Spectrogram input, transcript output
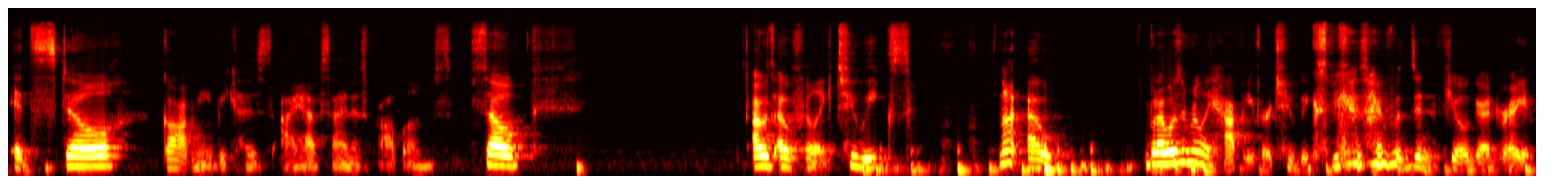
it still got me because I have sinus problems. So I was out for like two weeks. Not out, but I wasn't really happy for two weeks because I didn't feel good, right?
